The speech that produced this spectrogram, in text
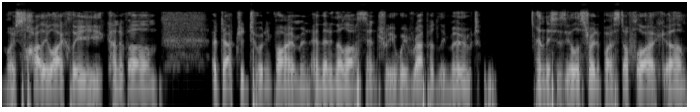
most highly likely kind of um adapted to an environment and then in the last century we've rapidly moved and this is illustrated by stuff like um,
